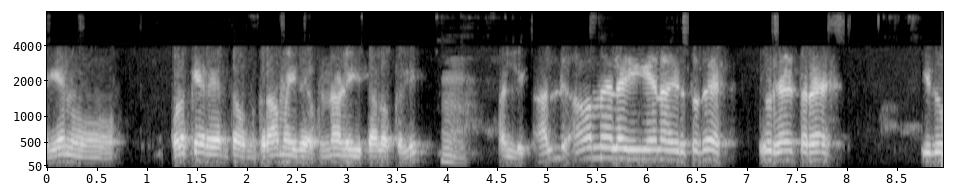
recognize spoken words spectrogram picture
ಏನು ಕೊಳಕೆರೆ ಅಂತ ಒಂದು ಗ್ರಾಮ ಇದೆ ಹೊನ್ನಾಳಿ ತಾಲೂಕಲ್ಲಿ. ಅಲ್ಲಿ. ಅಲ್ಲಿ ಆಮೇಲೆ ಈಗ ಏನಾಗಿರ್ತದೆ ಇವ್ರು ಹೇಳ್ತಾರೆ ಇದು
